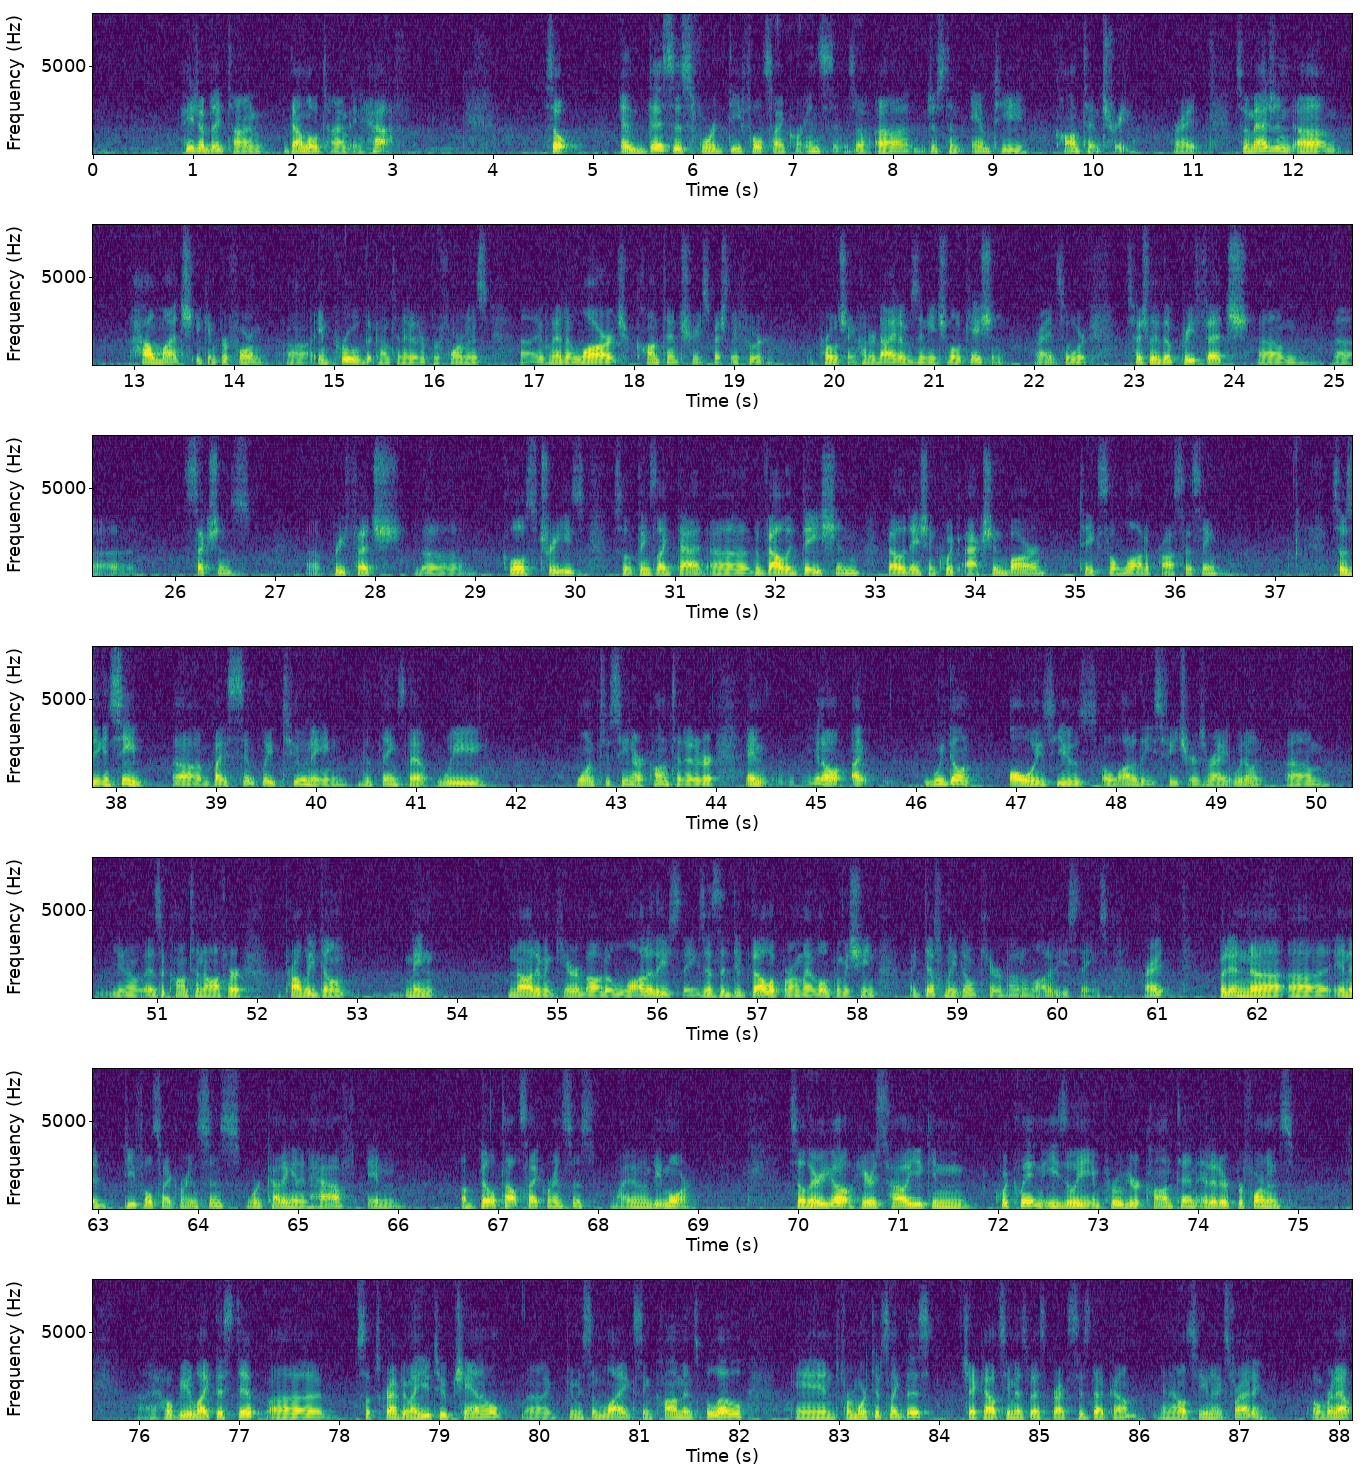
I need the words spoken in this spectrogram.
page update time, download time in half. So, and this is for default Sitecore instance, uh, uh, just an empty content tree, right? So imagine um, how much it can perform, uh, improve the content editor performance uh, if we had a large content tree, especially if we're approaching 100 items in each location, right? So we're, especially the prefetch um, uh, sections, uh, prefetch the closed trees. So things like that. Uh, the validation, validation quick action bar takes a lot of processing. So as you can see, uh, by simply tuning the things that we want to see in our content editor, and you know, I we don't always use a lot of these features, right? We don't, um, you know, as a content author, probably don't may not even care about a lot of these things. As a developer on my local machine, I definitely don't care about a lot of these things, right? But in uh, uh, in a default for instance, we're cutting it in half. In a built-out for instance, might even be more. So there you go. Here's how you can quickly and easily improve your content editor performance. Hope you like this tip. Uh, subscribe to my YouTube channel. Uh, give me some likes and comments below. And for more tips like this, check out cmsbestpractices.com. And I'll see you next Friday. Over and out.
